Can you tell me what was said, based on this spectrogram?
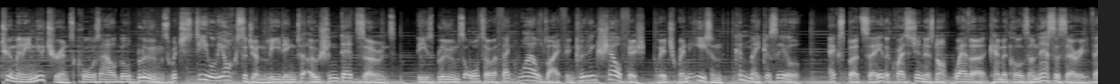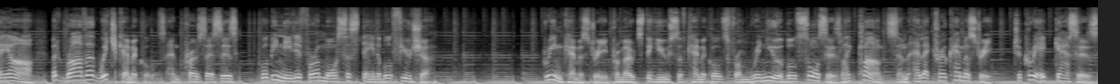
Too many nutrients cause algal blooms, which steal the oxygen, leading to ocean dead zones. These blooms also affect wildlife, including shellfish, which, when eaten, can make us ill. Experts say the question is not whether chemicals are necessary, they are, but rather which chemicals and processes will be needed for a more sustainable future. Green chemistry promotes the use of chemicals from renewable sources like plants and electrochemistry to create gases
